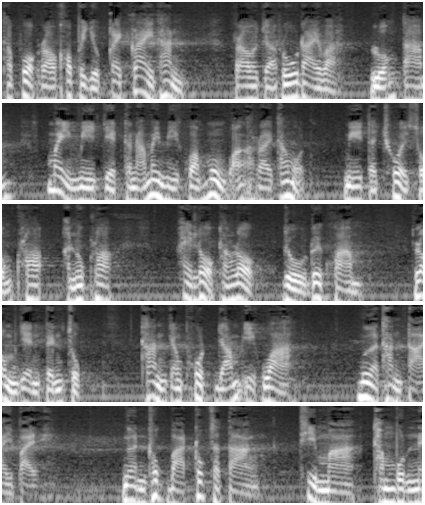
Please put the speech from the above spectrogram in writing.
ถ้าพวกเราเข้าไปอยู่ใกล้ ๆท่าน เราจะรู้ได้ว่า หลวงตามไม่มีเจตนาไม่มีความมุ่งหวังอะไรทั้งหมด มีแต่ช่วยสงเคราะห์ อนุเคราะห์ ให้โลกทั้งโลกอยู่ด้วยความร่มเย็นเป็นสุข ท่านยังพูดย้ำอีกว่า เมื่อท่านตายไป เงินทุกบาททุกสตางค์ที่มาทำบุญใน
